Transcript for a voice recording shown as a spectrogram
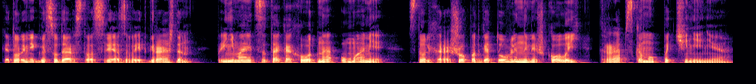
которыми государство связывает граждан, принимается так охотно умами, столь хорошо подготовленными школой к рабскому подчинению?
